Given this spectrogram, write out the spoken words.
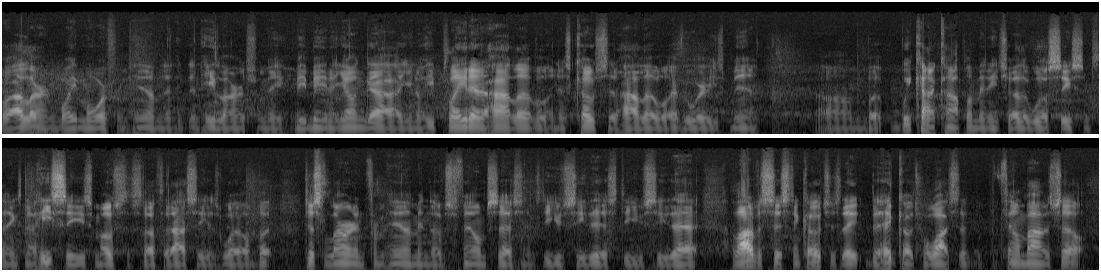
Well, I learned way more from him than, than he learns from me. Me being a young guy, you know, he played at a high level and has coached at a high level everywhere he's been. Um, but we kind of complement each other. We'll see some things. Now he sees most of the stuff that I see as well, but just learning from him in those film sessions. Do you see this? Do you see that? A lot of assistant coaches, they the head coach will watch the film by himself,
